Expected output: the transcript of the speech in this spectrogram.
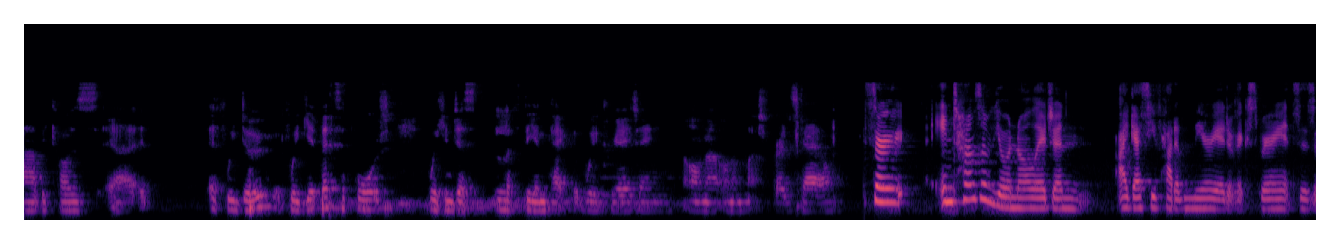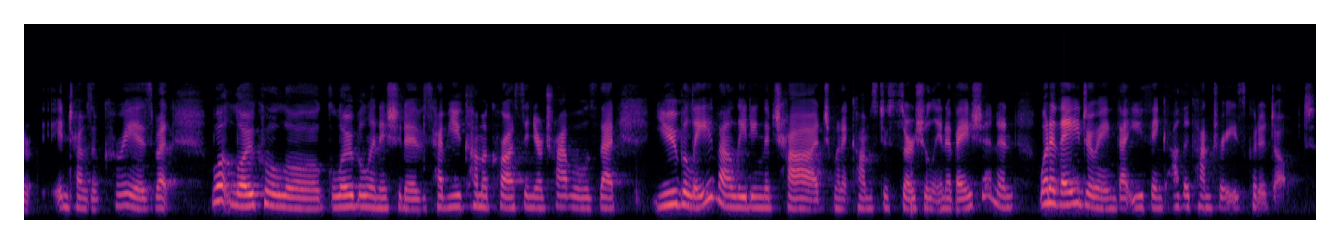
uh, because uh, if we do, if we get that support, we can just lift the impact that we're creating on a, on a much greater scale. So, in terms of your knowledge, and I guess you've had a myriad of experiences in terms of careers, but what local or global initiatives have you come across in your travels that you believe are leading the charge when it comes to social innovation? And what are they doing that you think other countries could adopt?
